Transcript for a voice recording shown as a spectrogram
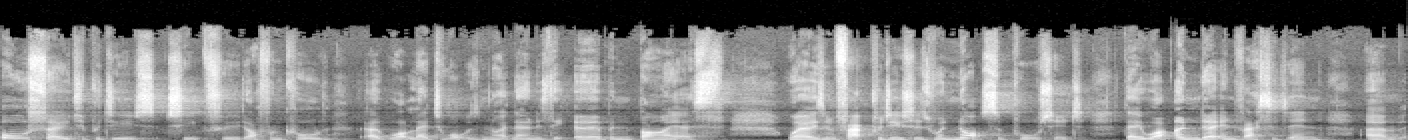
also to produce cheap food, often called uh, what led to what was known as the urban bias, whereas in fact producers were not supported. They were underinvested in um,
